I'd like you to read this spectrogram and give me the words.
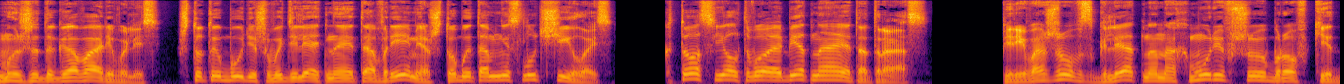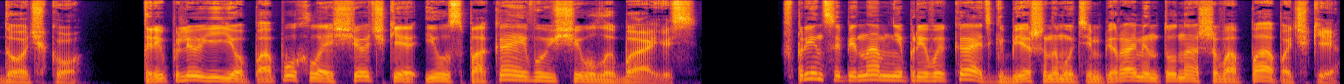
Мы же договаривались, что ты будешь выделять на это время, чтобы там не случилось. Кто съел твой обед на этот раз? Перевожу взгляд на нахмурившую бровки дочку. Треплю ее по пухлой щечке и успокаивающе улыбаюсь. В принципе, нам не привыкать к бешеному темпераменту нашего папочки,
